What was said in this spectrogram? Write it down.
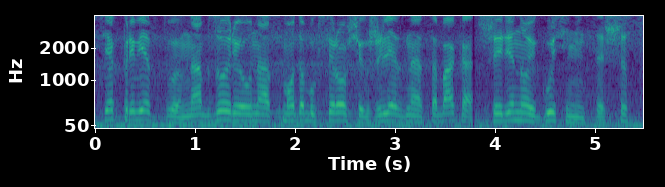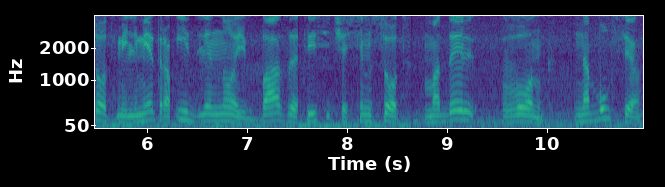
всех приветствуем! На обзоре у нас мотобуксировщик «Железная собака» с шириной гусеницы 600 мм и длиной базы 1700. Модель Long. На буксе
